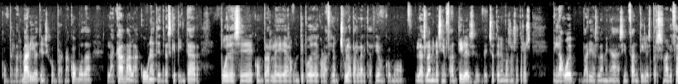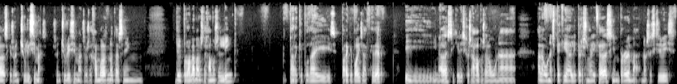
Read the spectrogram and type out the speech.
comprar el armario, tienes que comprar una cómoda, la cama, la cuna, tendrás que pintar, puedes eh, comprarle algún tipo de decoración chula para la habitación, como las láminas infantiles. De hecho, tenemos nosotros en la web varias láminas infantiles personalizadas que son chulísimas, son chulísimas. Os dejamos las notas en, del programa, os dejamos el link para que podáis, para que podáis acceder y, nada, si queréis que os hagamos alguna, alguna especial y personalizada, sin problema, nos escribís.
